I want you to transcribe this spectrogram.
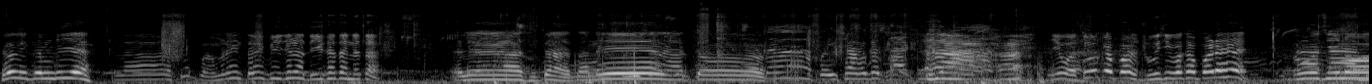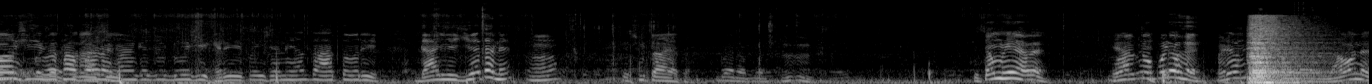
શું વિક્રમજી હમણાં તમે બીજા દેખાતા નતા. સુતા હતા ને આ તો પૈસા વગર એવું હતું કે પણ ડોસી વખા પડે હે? ડોશીનો ડોશી વખા પાડે કારણ કે જો ડોશી ઘરે પૈસા નહીં હતા આ તો વળી દાડીએ ગયા હતા ને હા એ આવ્યા હતા. બરાબર. હમ. ચમ હે હવે? હેલ તો પડ્યો હે. પડ્યો લાવો ને.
